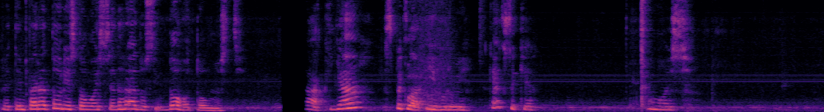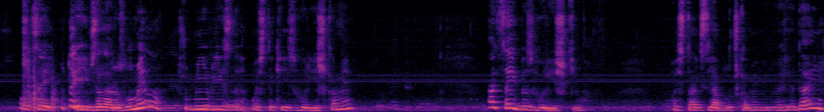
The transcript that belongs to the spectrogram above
при температурі 180 градусів до готовності. Так, я спекла ігорові кексики. Ось. Оцей, ну то я її взяла, розломила, щоб мені влізли ось такий з горішками. А цей без горішків. Ось так з яблучками він виглядає.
